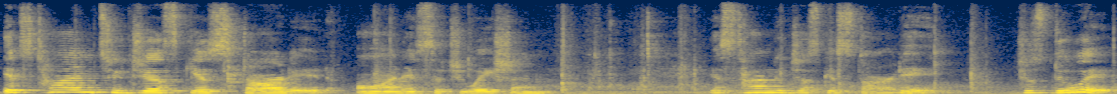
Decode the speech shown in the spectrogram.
it's time to just get started on a situation. It's time to just get started. Just do it.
